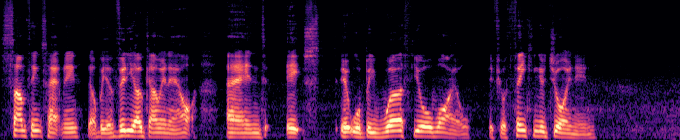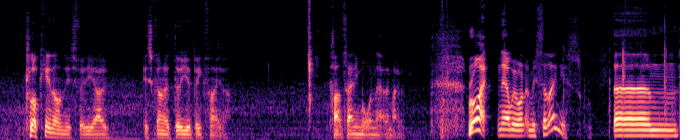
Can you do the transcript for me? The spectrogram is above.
something's happening. There'll be a video going out, and it's it will be worth your while if you're thinking of joining. Clock in on this video. It's going to do you a big favour. Can't say any more than that at the moment. Right now we're on to miscellaneous. Um,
